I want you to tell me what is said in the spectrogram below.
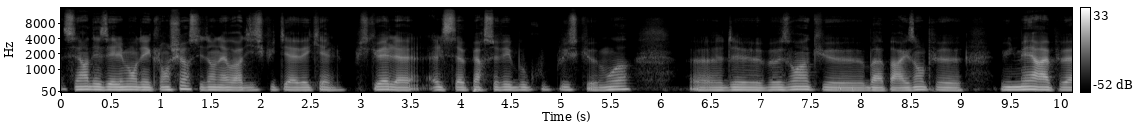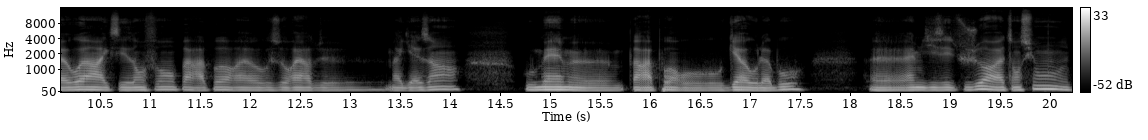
c'est un des éléments déclencheurs, c'est d'en avoir discuté avec elle, puisqu'elle, elle, elle s'apercevait beaucoup plus que moi euh, de besoins que, bah, par exemple, euh, une mère elle peut avoir avec ses enfants par rapport à- aux horaires de magasin, ou même euh, par rapport aux gars au labo. Euh, elle me disait toujours, attention,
